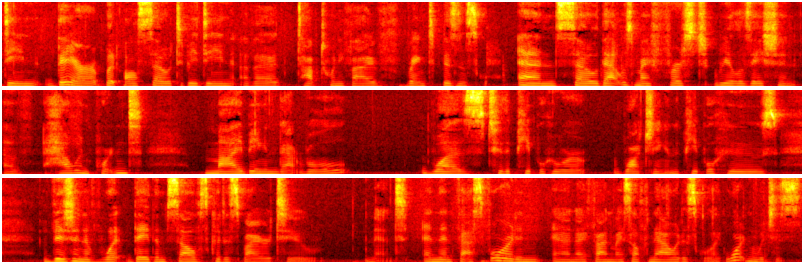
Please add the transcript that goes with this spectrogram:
dean there, but also to be dean of a top 25 ranked business school. And so that was my first realization of how important my being in that role was to the people who were watching and the people whose vision of what they themselves could aspire to meant. And then fast forward, and, and I find myself now at a school like Wharton, which is,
